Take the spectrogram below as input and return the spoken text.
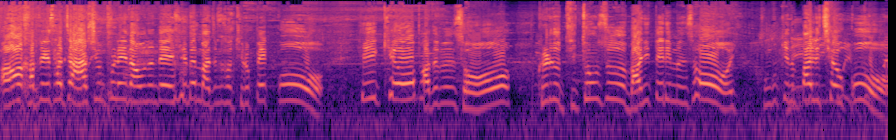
아 갑자기 살짝 아쉬운 플레이 나오는데 힐벤 맞으면서 뒤로 뺐고 힐케어 받으면서 그래도 뒤통수 많이 때리면서 궁극기는 빨리 채웠고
